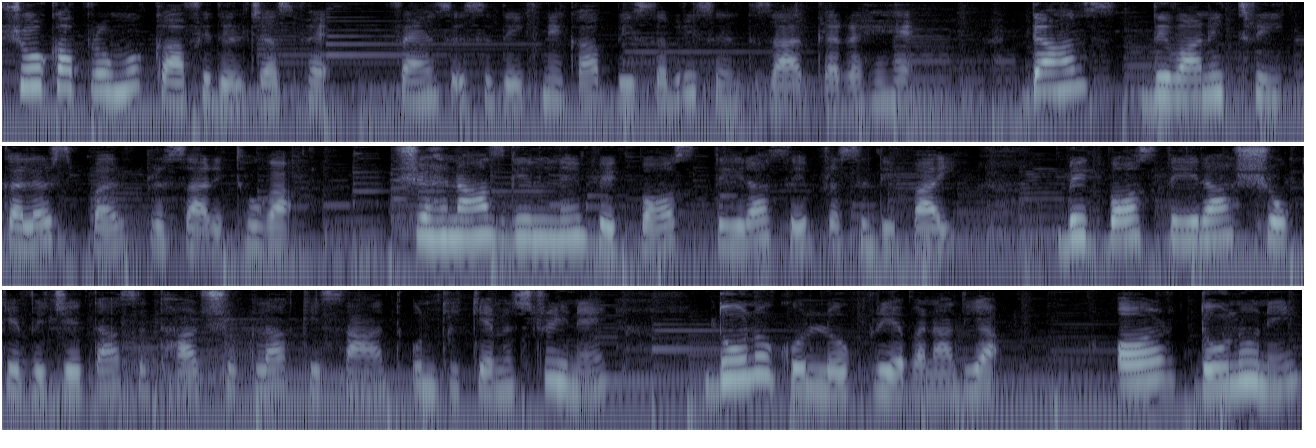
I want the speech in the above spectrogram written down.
शो का प्रोमो काफ़ी दिलचस्प है। फैंस इसे देखने का बेसब्री से इंतज़ार कर रहे हैं। डांस दीवानी थ्री कलर्स पर प्रसारित होगा। शहनाज गिल ने बिग बॉस तेरह से प्रसिद्धि पाई। बिग बॉस तेरह शो के विजेता सिद्धार्थ शुक्ला के साथ उनकी केमिस्ट्री ने दोनों को लोकप्रिय बना दिया और दोनों ने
